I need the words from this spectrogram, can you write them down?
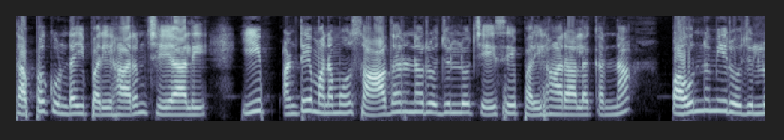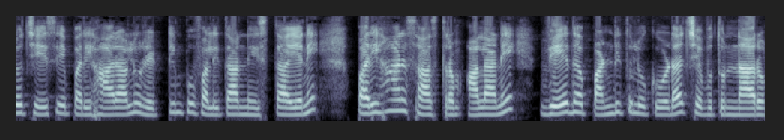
తప్పకుండా ఈ పరిహారం చేయాలి. ఈ అంటే మనము సాధారణ రోజుల్లో చేసే పరిహారాల కన్నా పౌర్ణమి రోజుల్లో చేసే పరిహారాలు రెట్టింపు ఫలితాన్ని ఇస్తాయని పరిహార శాస్త్రం అలానే వేద పండితులు కూడా చెబుతున్నారు.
